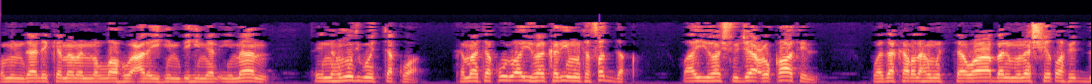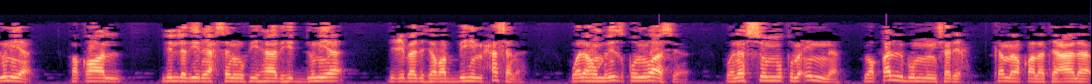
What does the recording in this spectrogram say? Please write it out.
ومن ذلك ما من الله عليهم به من الإيمان فإنه موجب التقوى كما تقول أيها الكريم تصدق وأيها الشجاع قاتل وذكر لهم الثواب المنشط في الدنيا فقال للذين يحسنوا في هذه الدنيا بعبادة ربهم حسنة ولهم رزق واسع ونفس مطمئنة وقلب منشرح كما قال تعالى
